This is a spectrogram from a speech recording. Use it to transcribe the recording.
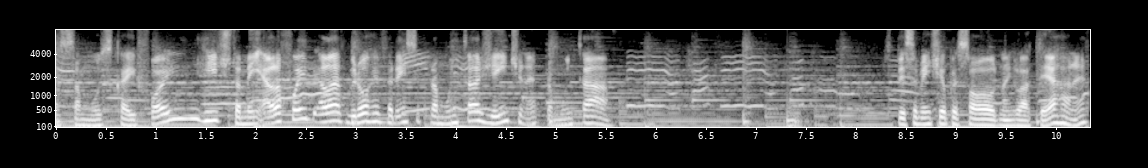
Essa música aí foi um hit também. Ela foi, ela virou referência para muita gente, né? Para muita especialmente o pessoal na Inglaterra, né?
